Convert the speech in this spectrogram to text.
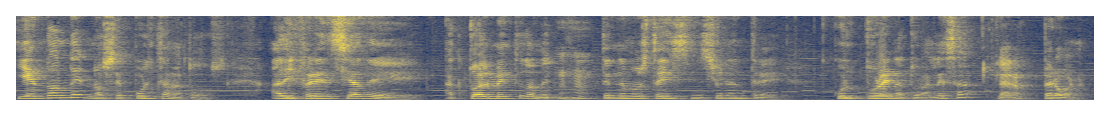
y en donde nos sepultan a todos. A diferencia de actualmente, donde tenemos esta distinción entre cultura y naturaleza. Claro. Pero bueno,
